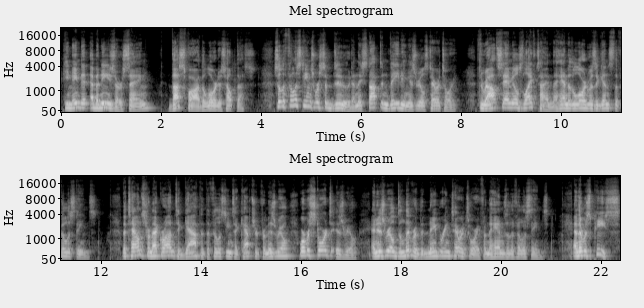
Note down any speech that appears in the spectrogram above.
He named it Ebenezer, saying, Thus far the Lord has helped us. So the Philistines were subdued, and they stopped invading Israel's territory. Throughout Samuel's lifetime, the hand of the Lord was against the Philistines. The towns from Ekron to Gath that the Philistines had captured from Israel were restored to Israel, and Israel delivered the neighboring territory from the hands of the Philistines. And there was peace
